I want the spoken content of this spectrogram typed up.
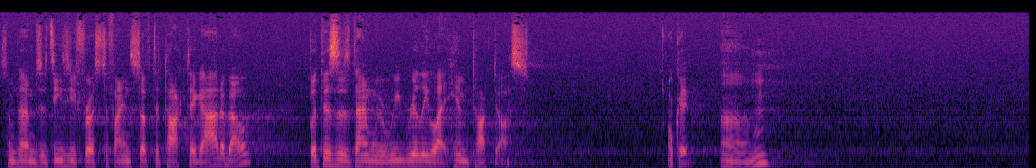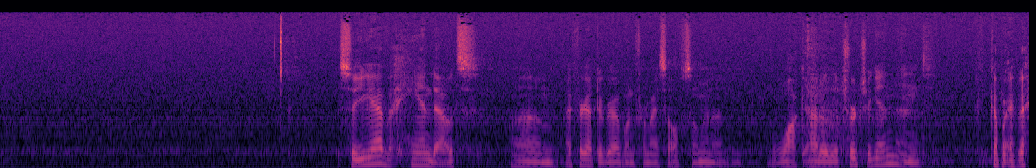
Sometimes it's easy for us to find stuff to talk to God about, but this is a time where we really let Him talk to us. Okay. Um, so you have handouts. Um, I forgot to grab one for myself, so I'm going to walk out of the church again and come right back.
